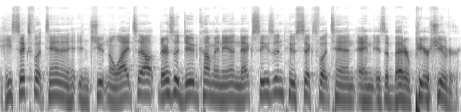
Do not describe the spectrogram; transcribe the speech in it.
he's six foot ten and, and, shooting the lights out. There's a dude coming in next season who's six foot ten and is a better pure shooter.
